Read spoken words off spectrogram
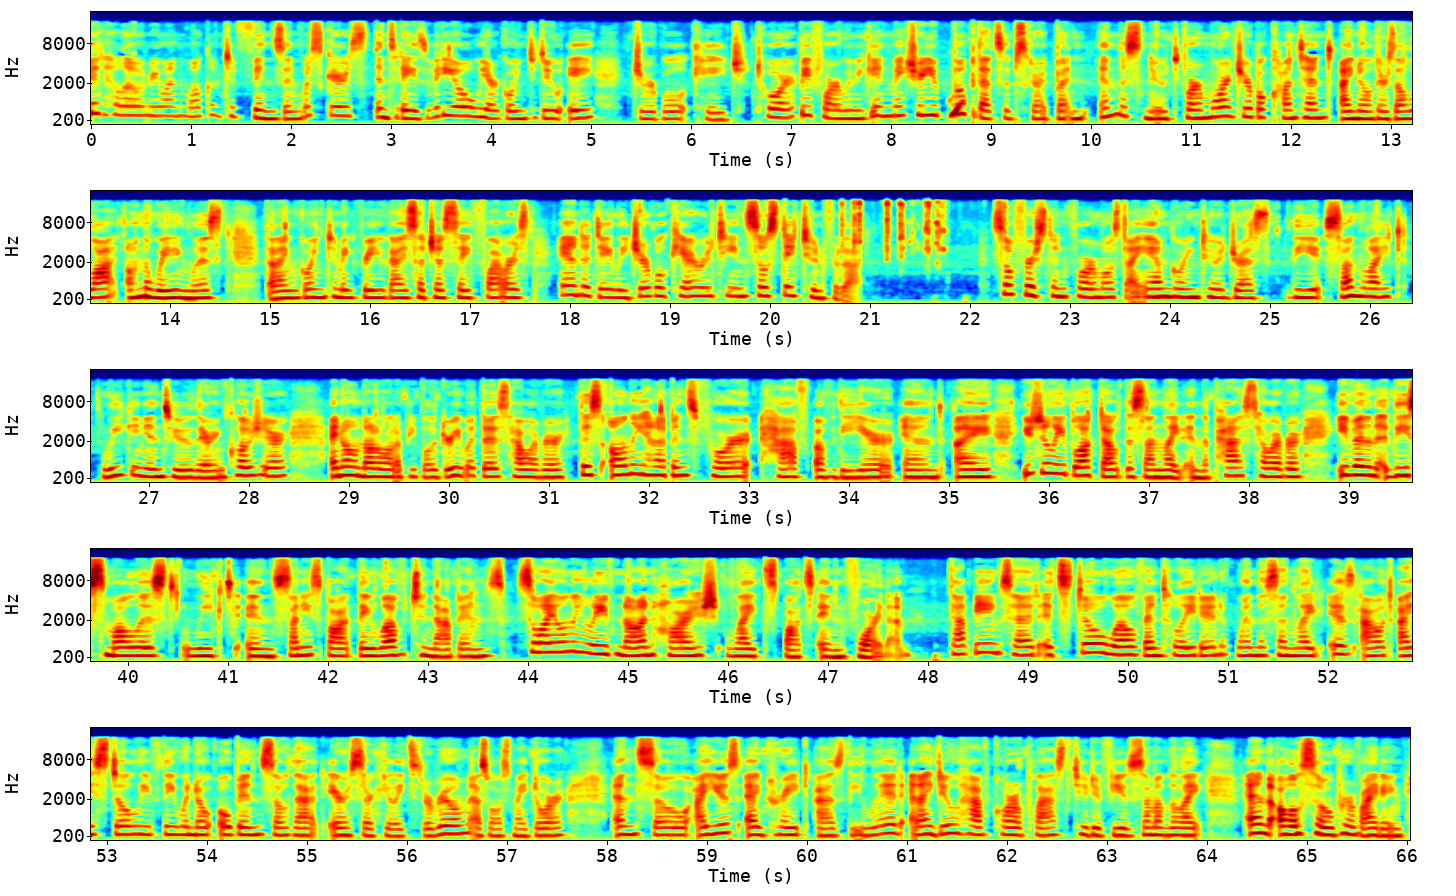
Good hello everyone, welcome to Fins and Whiskers. In today's video we are going to do a gerbil cage tour. Before we begin, make sure you boop that subscribe button and the snoot for more gerbil content. I know there's a lot on the waiting list that I'm going to make for you guys such as safe flowers and a daily gerbil care routine, so stay tuned for that. So first and foremost, I am going to address the sunlight leaking into their enclosure. I know not a lot of people agree with this, however, this only happens for half of the year, and I usually blocked out the sunlight in the past. However, even the smallest leaked in sunny spot, they love to nap in, so I only leave non harsh light spots in for them. That being said, it's still well ventilated. When the sunlight is out, I still leave the window open so that air circulates the room as well as my door. And so I use egg crate as the lid and I do have coroplast to diffuse some of the light and also providing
